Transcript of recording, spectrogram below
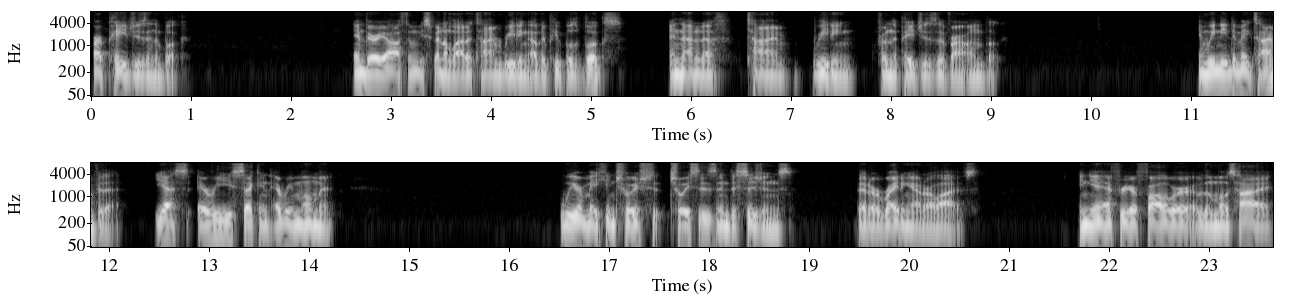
are pages in a book. And very often we spend a lot of time reading other people's books and not enough time reading from the pages of our own book. And we need to make time for that. Yes, every second, every moment, we are making choice, choices and decisions that are writing out our lives. And yeah, if you're a follower of the Most High,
